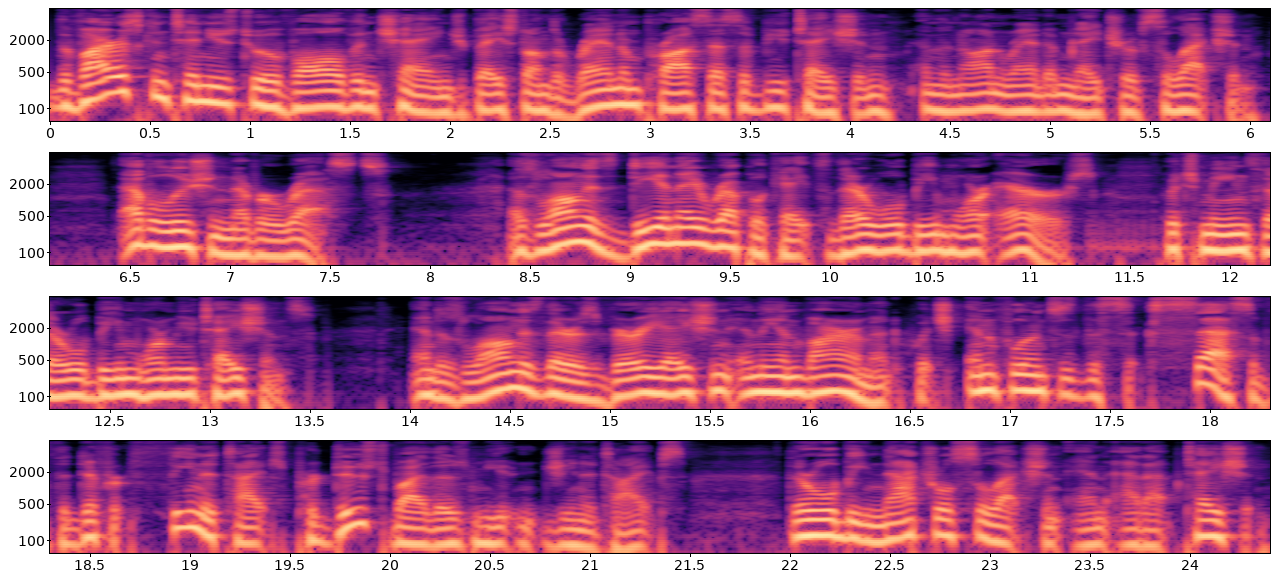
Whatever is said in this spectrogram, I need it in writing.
The virus continues to evolve and change based on the random process of mutation and the non random nature of selection. Evolution never rests. As long as DNA replicates, there will be more errors, which means there will be more mutations and as long as there is variation in the environment which influences the success of the different phenotypes produced by those mutant genotypes, there will be natural selection and adaptation.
